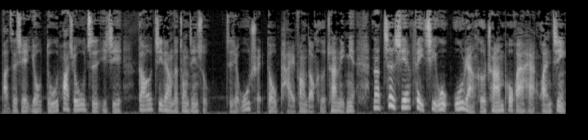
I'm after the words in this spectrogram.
把这些有毒化学物质以及 高剂量的重金属这些污水都排放到河川里面。那这些废弃物污染河川，破坏环环境，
